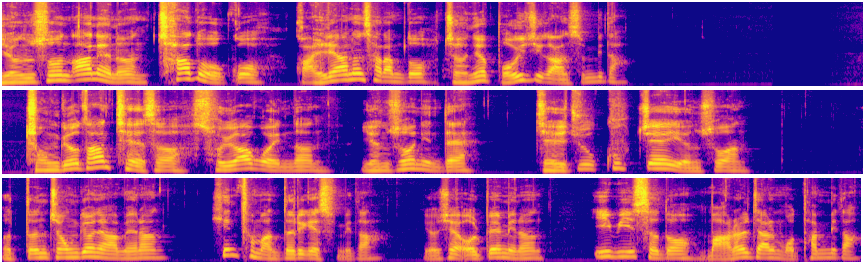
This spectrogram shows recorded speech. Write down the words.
연수원 안에는 차도 없고 관리하는 사람도 전혀 보이지가 않습니다. 종교단체에서 소유하고 있는 연수원인데 제주 국제 연수원 어떤 종교냐 하면은 힌트만 드리겠습니다. 요새 올빼미는 입이 있어도 말을 잘 못합니다.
